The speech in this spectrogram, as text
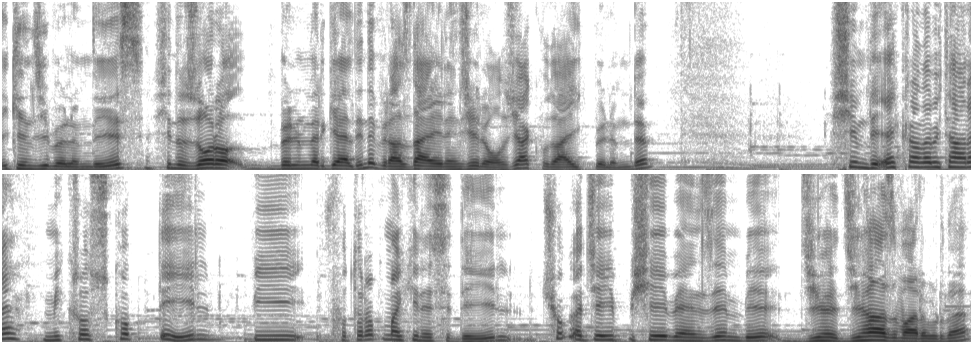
İkinci bölümdeyiz. Şimdi zor bölümler geldiğinde biraz daha eğlenceli olacak. Bu daha ilk bölümdü. Şimdi ekranda bir tane mikroskop değil, bir fotoğraf makinesi değil. Çok acayip bir şeye benzeyen bir cih- cihaz var burada.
